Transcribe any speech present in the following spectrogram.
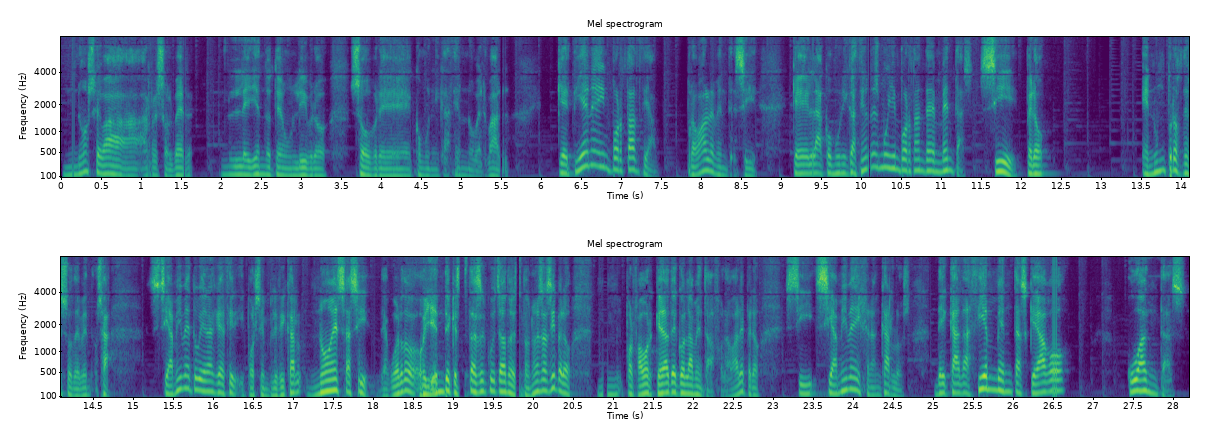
no se va a resolver leyéndote un libro sobre comunicación no verbal. ¿Que tiene importancia? Probablemente sí. ¿Que la comunicación es muy importante en ventas? Sí, pero en un proceso de venta, o sea, si a mí me tuvieran que decir, y por simplificar, no es así, ¿de acuerdo? Oyente que estás escuchando esto, no es así, pero mm, por favor, quédate con la metáfora, ¿vale? Pero si, si a mí me dijeran, Carlos, de cada 100 ventas que hago, ¿cuántas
